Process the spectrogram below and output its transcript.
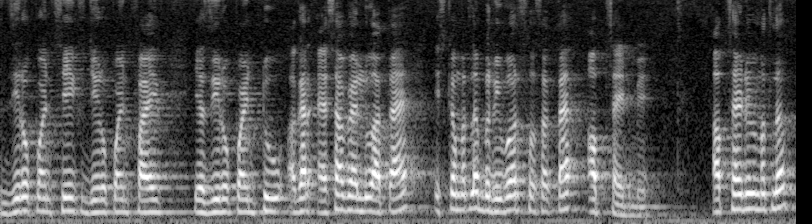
Zero point six zero point five या ज़ीरो पॉइंट टू अगर ऐसा वैल्यू आता है, इसका मतलब रिवर्स हो सकता है अप साइड में। अप साइड में मतलब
